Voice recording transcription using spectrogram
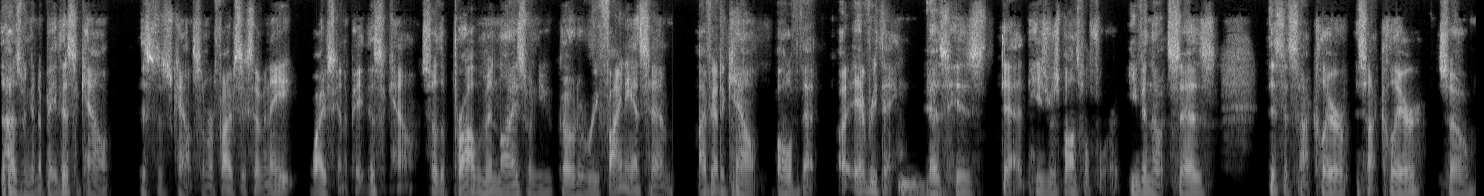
The husband going to pay this account. This is account number five, six, seven, eight. Wife's going to pay this account. So the problem in lies when you go to refinance him. I've got to count all of that, uh, everything as his debt. He's responsible for it, even though it says this. It's not clear. It's not clear. So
